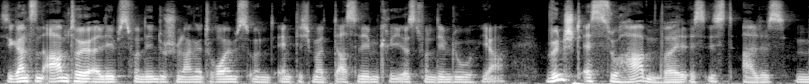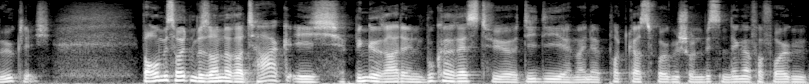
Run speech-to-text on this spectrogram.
diese ganzen Abenteuer erlebst, von denen du schon lange träumst und endlich mal das Leben kreierst, von dem du, ja, wünscht es zu haben, weil es ist alles möglich. Warum ist heute ein besonderer Tag? Ich bin gerade in Bukarest für die, die meine Podcast-Folgen schon ein bisschen länger verfolgen.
